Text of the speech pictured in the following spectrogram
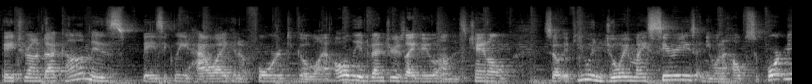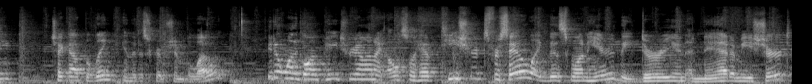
Patreon.com is basically how I can afford to go on all the adventures I do on this channel. So if you enjoy my series and you want to help support me, check out the link in the description below. If you don't want to go on Patreon, I also have t-shirts for sale like this one here, the Durian Anatomy shirt.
